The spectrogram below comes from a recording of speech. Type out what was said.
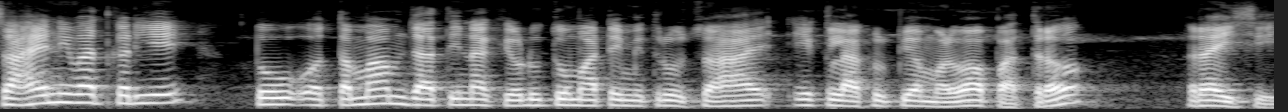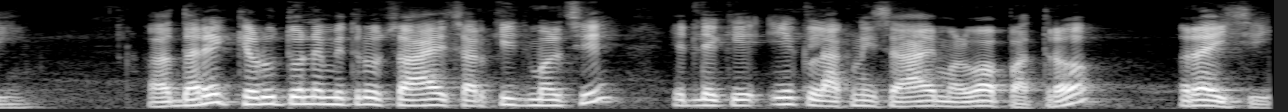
સહાયની વાત કરીએ તો તમામ જાતિના ખેડૂતો માટે મિત્રો સહાય એક લાખ રૂપિયા મળવાપાત્ર રહેશે. દરેક ખેડૂતોને મિત્રો સહાય સરખી જ મળશે. એટલે કે એક લાખની સહાય મળવાપાત્ર રહેશે.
